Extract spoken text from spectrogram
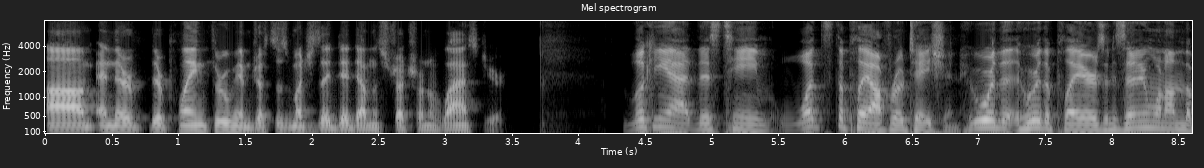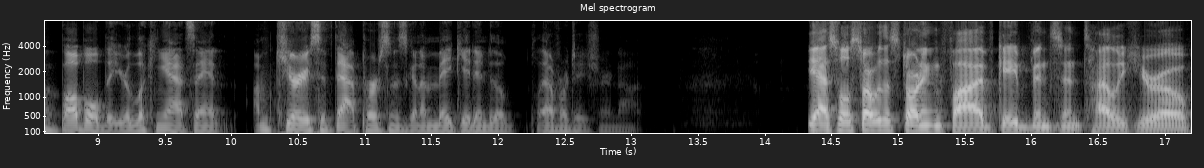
Um, and they're they're playing through him just as much as they did down the stretch run of last year. Looking at this team, what's the playoff rotation? Who are the who are the players, and is there anyone on the bubble that you're looking at saying, "I'm curious if that person is going to make it into the playoff rotation or not"? Yeah, so I'll start with a starting five: Gabe Vincent, Tyler Herro,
